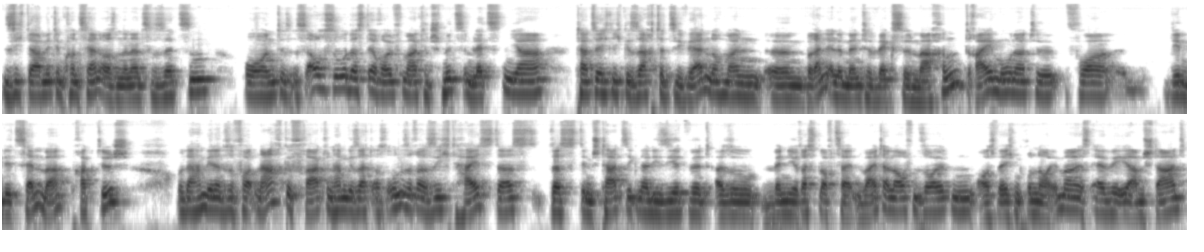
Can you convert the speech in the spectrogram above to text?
sich da mit dem Konzern auseinanderzusetzen. Und es ist auch so, dass der Rolf Martin Schmitz im letzten Jahr tatsächlich gesagt hat, sie werden nochmal einen ähm, Brennelementewechsel machen, drei Monate vor dem Dezember praktisch. Und da haben wir dann sofort nachgefragt und haben gesagt, aus unserer Sicht heißt das, dass dem Staat signalisiert wird, also wenn die Restlaufzeiten weiterlaufen sollten, aus welchem Grund auch immer, ist RWE am Start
